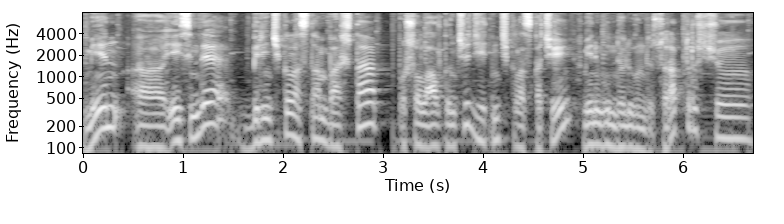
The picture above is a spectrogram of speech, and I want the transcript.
Мен эсимде биринчи класстан баштап ошол алтынчы жетинчи класска чейин менин күндөлүгүмдү сурап турушчу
